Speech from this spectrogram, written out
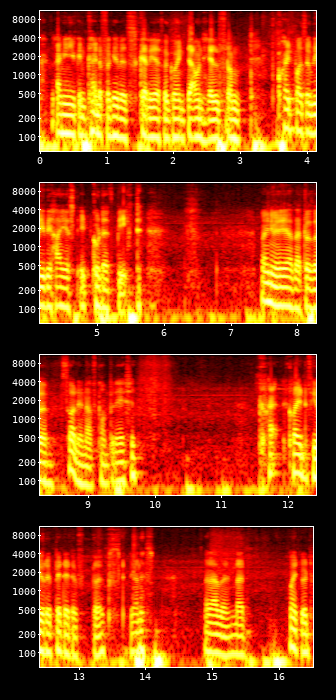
I mean, you can kind of forgive his career for going downhill from quite possibly the highest it could have peaked. But anyway, yeah, that was a solid enough compilation. Quite, quite a few repetitive clips, to be honest. But other than that, quite good.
